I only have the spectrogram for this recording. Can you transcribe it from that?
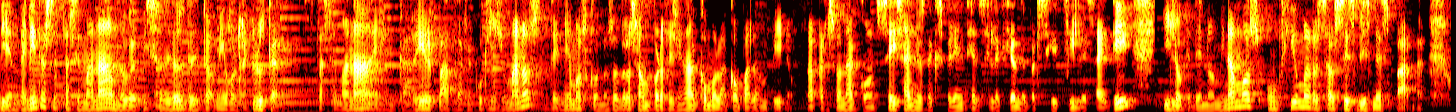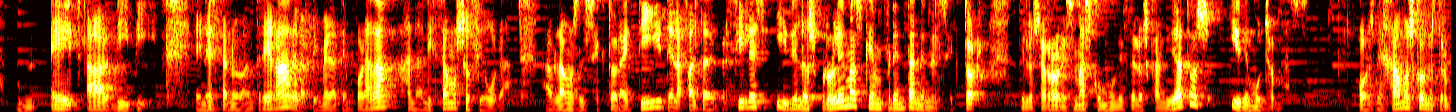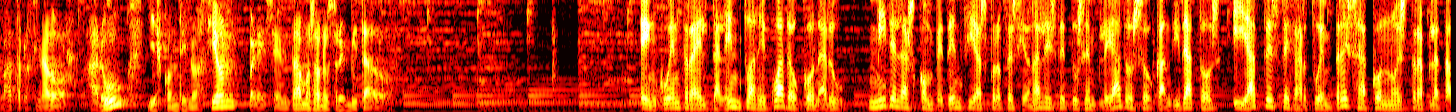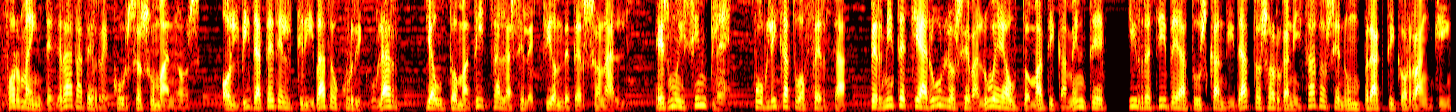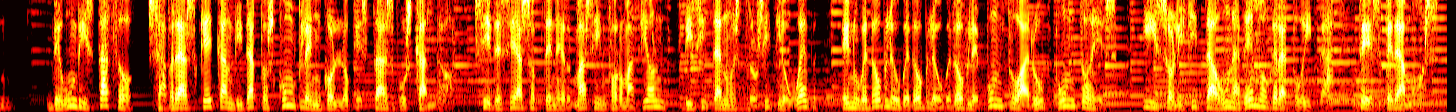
Bienvenidos esta semana a un nuevo episodio de Tu amigo el recruiter. Esta semana en Career Path de Recursos Humanos tenemos con nosotros a un profesional como la copa de un pino, una persona con 6 años de experiencia en selección de perfiles IT y lo que denominamos un Human Resources Business Partner, un HRBP. En esta nueva entrega de la primera temporada analizamos su figura. Hablamos del sector IT, de la falta de perfiles y de los problemas que enfrentan en el sector, de los errores más comunes de los candidatos y de mucho más os dejamos con nuestro patrocinador, Aru, y a continuación presentamos a nuestro invitado. Encuentra el talento adecuado con Aru. Mide las competencias profesionales de tus empleados o candidatos y haz despegar tu empresa con nuestra plataforma integrada de recursos humanos. Olvídate del cribado curricular y automatiza la selección de personal. Es muy simple. Publica tu oferta, permite que Aru los evalúe automáticamente y recibe a tus candidatos organizados en un práctico ranking. De un vistazo, sabrás qué candidatos cumplen con lo que estás buscando. Si deseas obtener más información, visita nuestro sitio web en www.aru.es y solicita una demo gratuita. Te esperamos.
